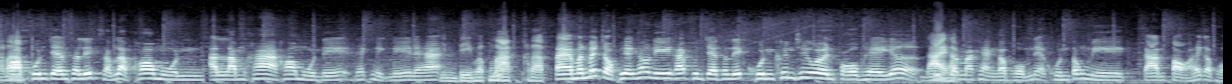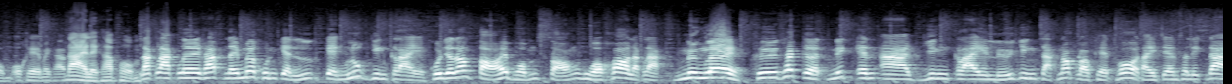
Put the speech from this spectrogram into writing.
ครับ ขอบคุณเจมส์สลิกสำหรับข้อมูลอันล้ำค่าข้อมูลนี้เทคนิคนี้นะฮะ ยินดีมากๆครับ แต่มันไม่จบเพียงเท่านี้ครับ คุณเจมส์สลิกคุณขึ้นชื่อว่าเป็นโปรเพลเยอร์ได้คุณครับ จะมาแข่งกับผมเนี่ยคุณต้องมีการต่อให้กับผมโอเคไหมครับ ได้เลยครับผม หลักๆเลยครับ ในเมื่อคุณเก่งเก่งลูกยิงไกล คุณจะต้องต่อให้ผม 2 หัวข้อหลักๆ1เลย คือถ้าเกิดนิก NR ยิงไกล หรือยิงจากนอกกรอบเขตโทษ ใส่เจมส์สลิกได้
